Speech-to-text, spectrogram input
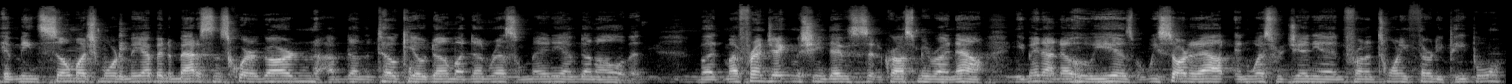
It means so much more to me. I've been to Madison Square Garden. I've done the Tokyo Dome. I've done WrestleMania. I've done all of it. But my friend Jake Machine Davis is sitting across from me right now. You may not know who he is, but we started out in West Virginia in front of 20, 30 people.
